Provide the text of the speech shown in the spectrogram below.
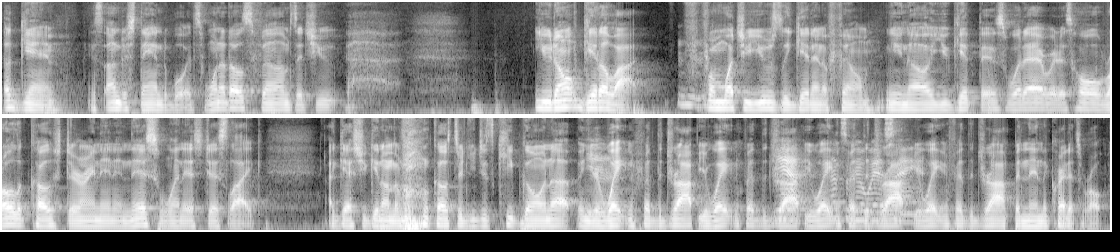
again, it's understandable. It's one of those films that you you don't get a lot from what you usually get in a film. You know, you get this whatever, this whole roller coaster, and then in this one, it's just like. I guess you get on the roller coaster, and you just keep going up, and you're waiting for the drop. You're waiting for the drop. Yeah, you're waiting for the drop. You're it. waiting for the drop, and then the credits roll.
